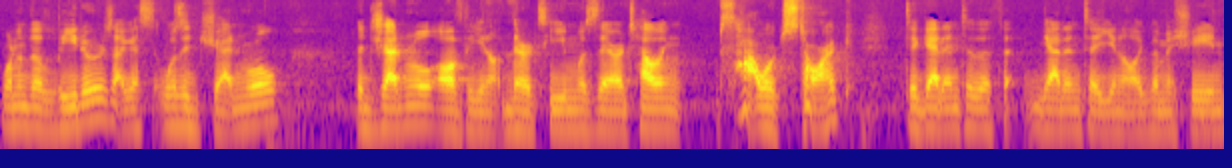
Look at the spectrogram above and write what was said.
one of the leaders, I guess it was a general, the general of you know their team was there telling Howard Stark to get into the th- get into you know like the machine,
